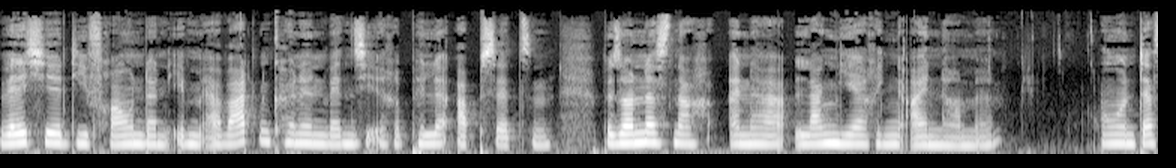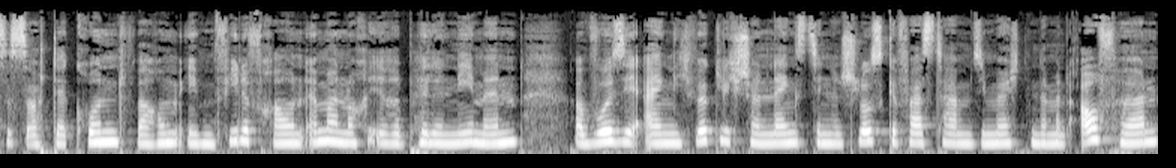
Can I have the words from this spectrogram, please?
welche die Frauen dann eben erwarten können, wenn sie ihre Pille absetzen, besonders nach einer langjährigen Einnahme. Und das ist auch der Grund, warum eben viele Frauen immer noch ihre Pille nehmen, obwohl sie eigentlich wirklich schon längst den Entschluss gefasst haben, sie möchten damit aufhören,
